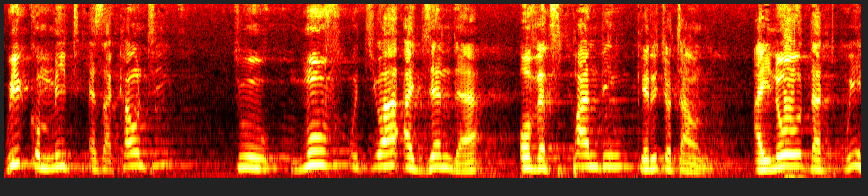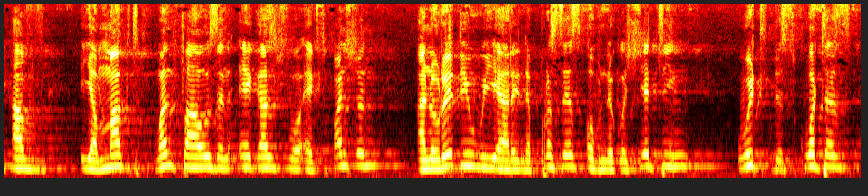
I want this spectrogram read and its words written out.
we commit as a county to move with your agenda of expanding Kericho town. I know that we have earmarked 1,000 acres for expansion, and already we are in the process of negotiating with the squatters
